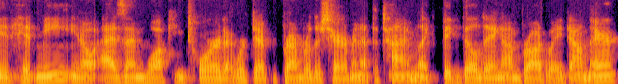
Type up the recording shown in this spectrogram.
it hit me, you know, as I'm walking toward, I worked at Brown Brothers Harriman at the time, like big building on Broadway down there.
